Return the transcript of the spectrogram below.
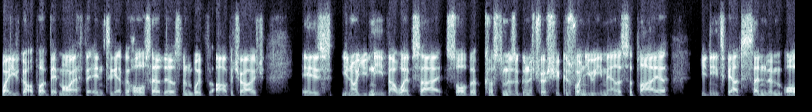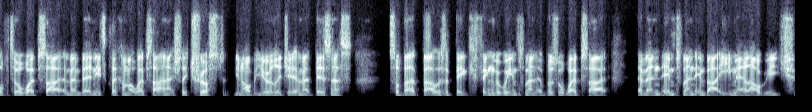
where you've got to put a bit more effort in to get the wholesale deals than with arbitrage is you know you need that website so that customers are going to trust you because when you email a supplier you need to be able to send them over to a website and then they need to click on that website and actually trust you know that you're a legitimate business. So that that was a big thing that we implemented was a website and then implementing that email outreach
